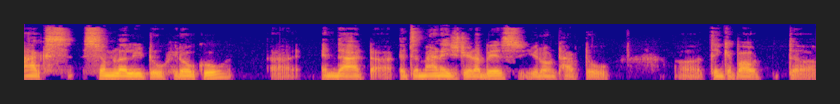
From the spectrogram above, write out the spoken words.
acts similarly to Heroku uh, in that uh, it's a managed database. You don't have to uh, think about the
